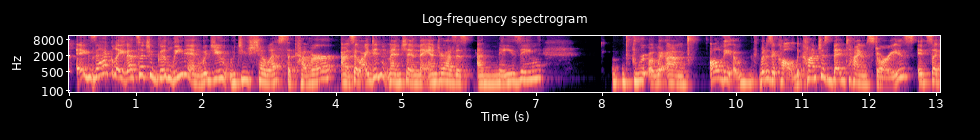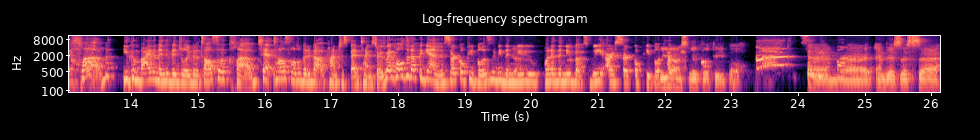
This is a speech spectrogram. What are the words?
Exactly. That's such a good lead in would you would you show us the cover? Uh, so i didn't mention that andrew has this amazing group uh, um, all the what is it called? The conscious bedtime stories. It's a club. You can buy them individually but it's also a club. T- tell us a little bit about conscious bedtime stories. Wait hold it up again. The circle people. This is going to be the yeah. new one of the new books. We are circle people. We are circle people. So and uh, and there's this uh,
